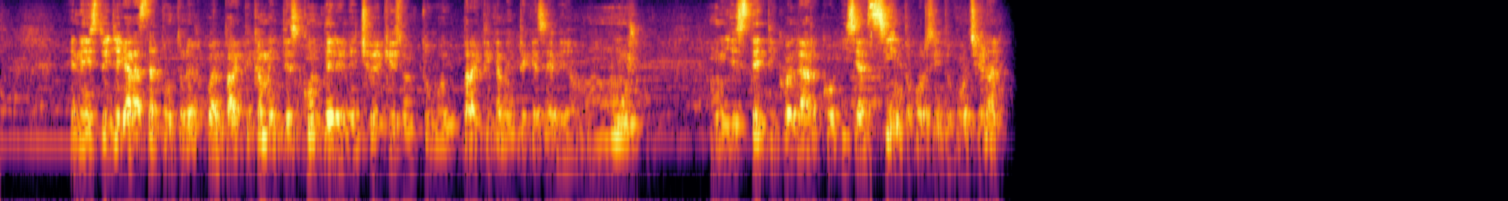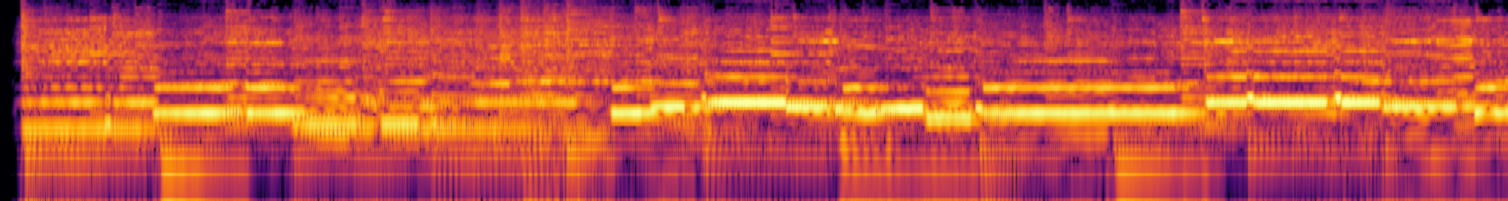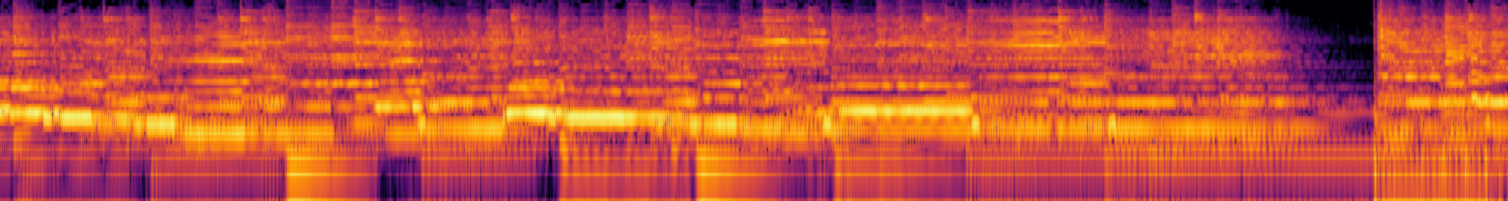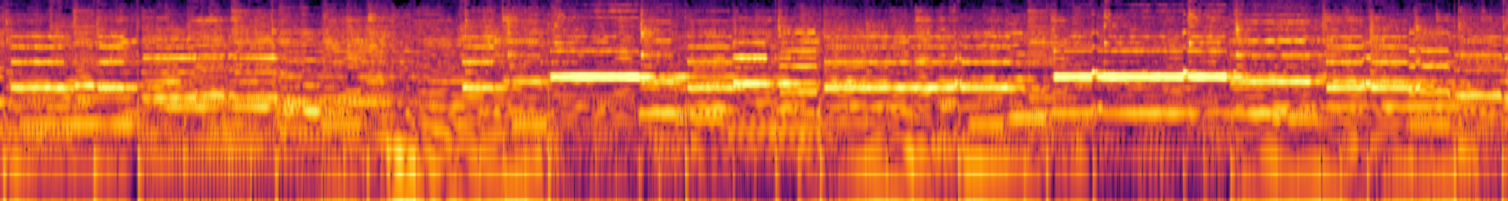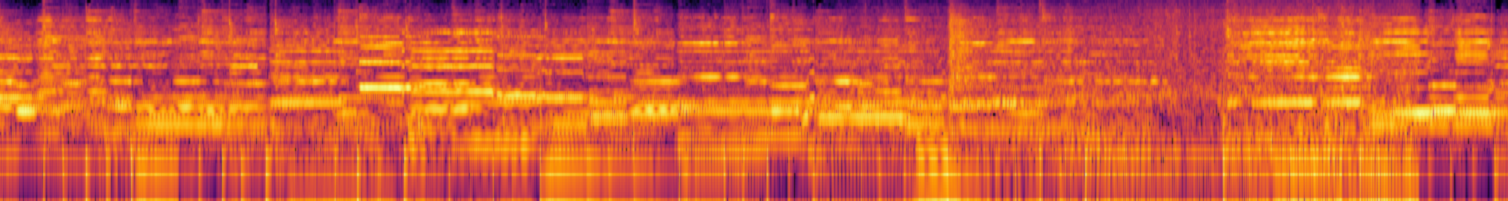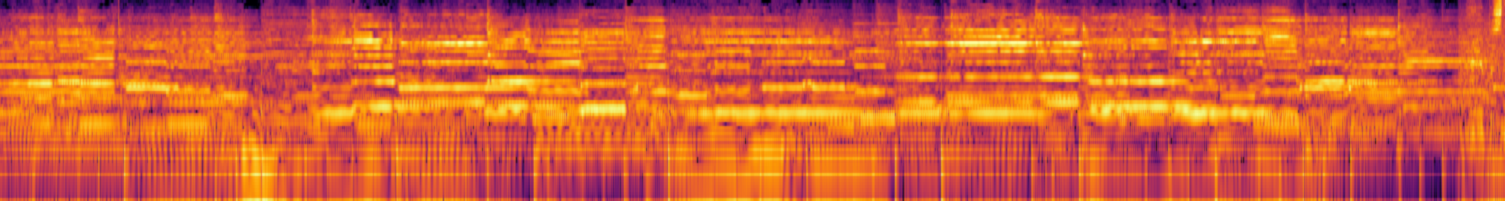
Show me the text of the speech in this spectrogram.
en esto y llegar hasta el punto en el cual prácticamente esconder el hecho de que es un tubo y prácticamente que se vea muy, muy estético el arco y sea 100% funcional.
